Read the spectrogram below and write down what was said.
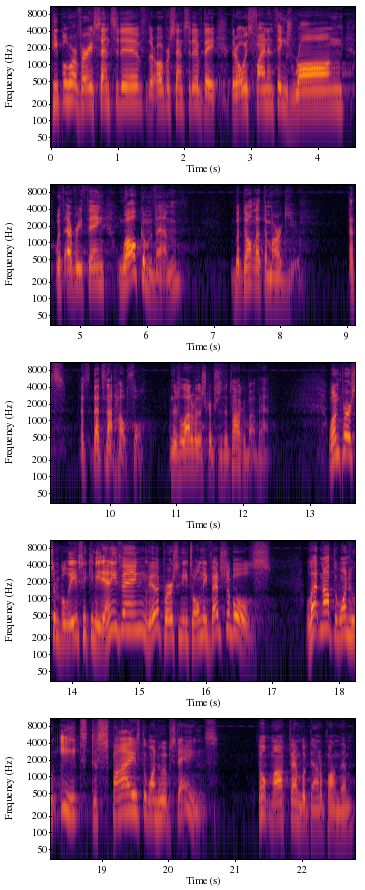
people who are very sensitive, they're oversensitive, they, they're always finding things wrong with everything. Welcome them, but don't let them argue. That's, that's, that's not helpful. And there's a lot of other scriptures that talk about that. One person believes he can eat anything, the other person eats only vegetables. Let not the one who eats despise the one who abstains. Don't mock them, look down upon them.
